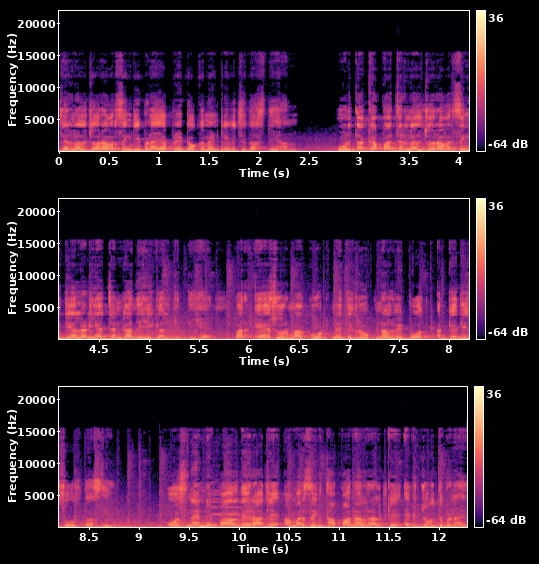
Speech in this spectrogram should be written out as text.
ਜਨਰਲ ਜ਼ੋਰਾਵਰ ਸਿੰਘ ਦੀ ਬਣਾਈ ਆਪਣੀ ਡਾਕੂਮੈਂਟਰੀ ਵਿੱਚ ਦੱਸਦੇ ਹਨ। ਹੁਣ ਤੱਕ ਆਪਾਂ ਜਨਰਲ ਜ਼ੋਰਾਵਰ ਸਿੰਘ ਦੀਆਂ ਲੜੀਆਂ ਜੰਗਾਂ ਦੀ ਹੀ ਗੱਲ ਕੀਤੀ ਹੈ, ਪਰ ਇਹ ਸੂਰਮਾ ਕੂਟਨੀਤਿਕ ਰੂਪ ਨਾਲ ਵੀ ਬਹੁਤ ਅੱਗੇ ਦੀ ਸੋਚਦਾ ਸੀ। ਉਸਨੇ ਨੇਪਾਲ ਦੇ ਰਾਜੇ ਅਮਰ ਸਿੰਘ ਥਾਪਾ ਨਾਲ ਰਲ ਕੇ ਇੱਕ ਜੁਗਤ ਬਣਾਈ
